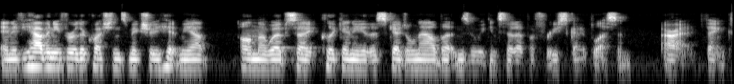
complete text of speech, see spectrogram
And if you have any further questions, make sure you hit me up on my website, click any of the schedule now buttons, and we can set up a free Skype lesson. All right, thanks.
